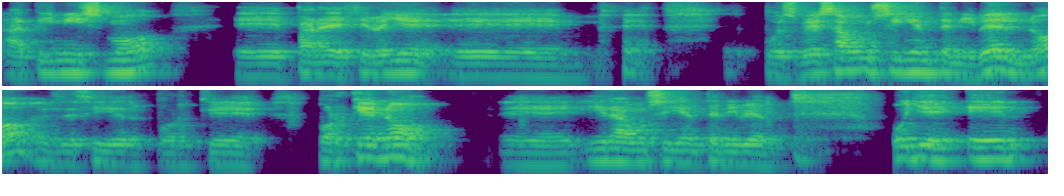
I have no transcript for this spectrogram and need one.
a ti mismo eh, para decir, oye, eh, pues ves a un siguiente nivel, ¿no? Es decir, porque, ¿por qué no eh, ir a un siguiente nivel? Oye,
